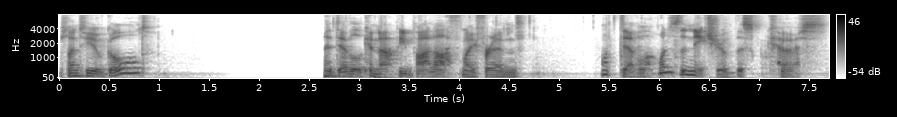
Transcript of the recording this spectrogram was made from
Plenty of gold? The devil cannot be bought off, my friend. What devil? What is the nature of this curse?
